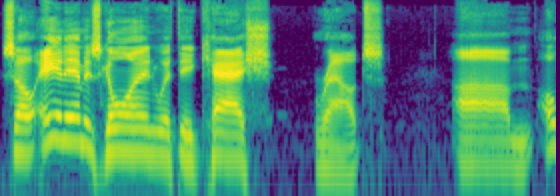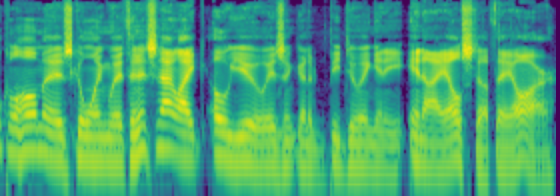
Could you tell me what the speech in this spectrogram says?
So A&M is going with the cash routes. Um, Oklahoma is going with, and it's not like OU isn't going to be doing any NIL stuff. They are.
